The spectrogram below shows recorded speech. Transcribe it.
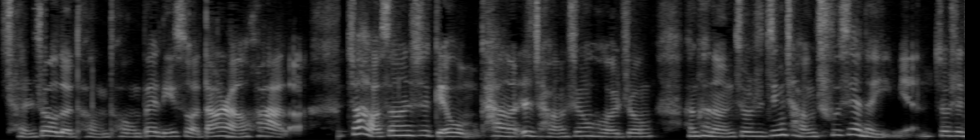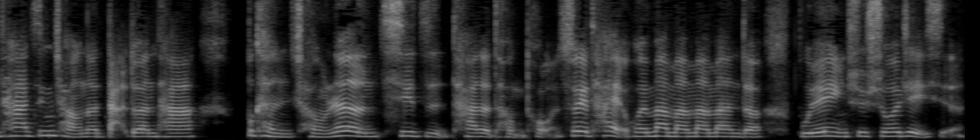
承受的疼痛被理所当然化了，就好像是给我们看了日常生活中很可能就是经常出现的一面，就是他经常的打断他，不肯承认妻子她的疼痛，所以他也会慢慢慢慢的不愿意去说这些。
